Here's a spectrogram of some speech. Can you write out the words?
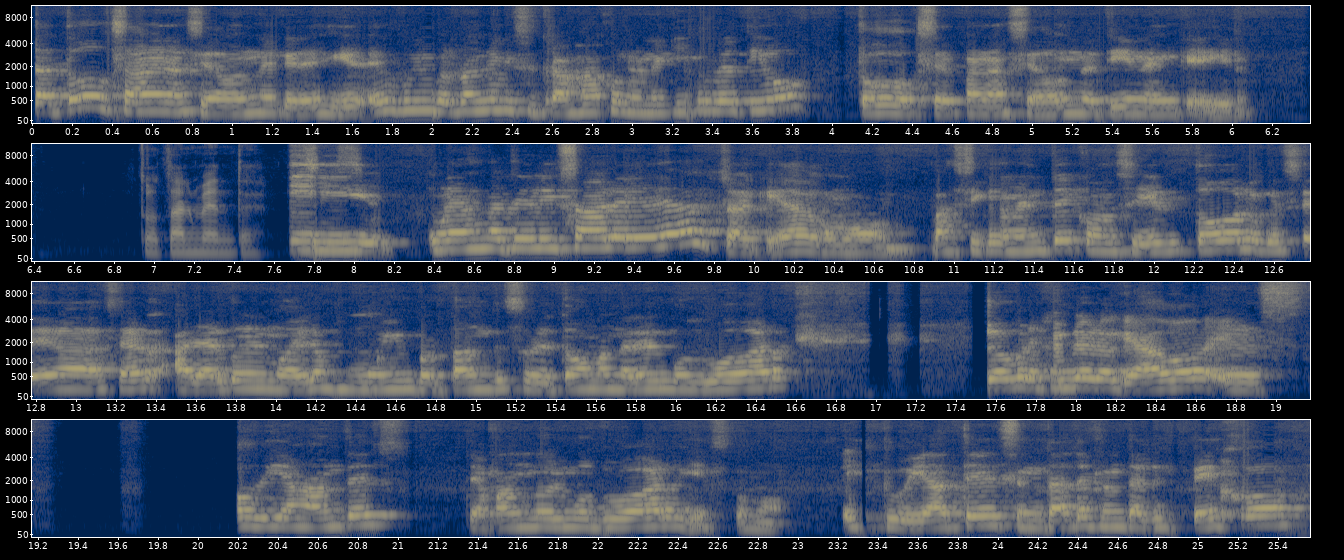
ya todos saben hacia dónde querés ir. Es muy importante que si trabajas con un equipo creativo, todos sepan hacia dónde tienen que ir. Totalmente. Y una vez materializada la idea, ya queda como básicamente conseguir todo lo que se debe hacer. Hablar con el modelo es muy importante, sobre todo mandar el mood board. Yo, por ejemplo, lo que hago es dos días antes te mando el mood board y es como estudiate, sentate frente al espejo,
